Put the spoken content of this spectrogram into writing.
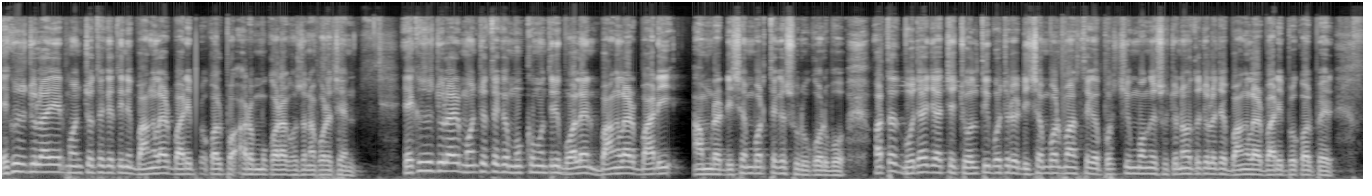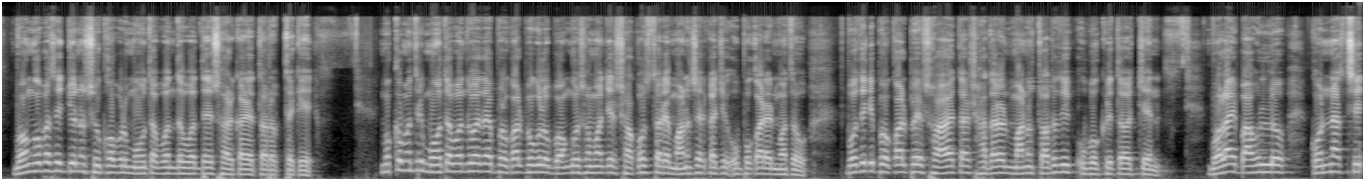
একুশে জুলাইয়ের মঞ্চ থেকে তিনি বাংলার বাড়ি প্রকল্প আরম্ভ করা ঘোষণা করেছেন। একুশে জুলাইয়ের মঞ্চ থেকে মুখ্যমন্ত্রী বলেন, বাংলার বাড়ি আমরা ডিসেম্বর থেকে শুরু করব। অর্থাৎ বোঝাই যাচ্ছে, চলতি বছরের ডিসেম্বর মাস থেকে পশ্চিমবঙ্গে সূচনা হতে চলেছে বাংলার বাড়ি প্রকল্পের। বঙ্গবাসীর জন্য সুখবর মমতা বন্দ্যোপাধ্যায় সরকারের তরফ থেকে। মুখ্যমন্ত্রী মমতা বন্দ্যোপাধ্যায়ের প্রকল্পগুলো বঙ্গ সমাজের সকল স্তরে মানুষের কাছে উপকারের মতো। প্রতিটি প্রকল্পের সহায়তায় সাধারণ মানুষ ততোধিক উপকৃত হচ্ছেন। বলাই বাহুল্য, কন্যাশ্রী,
